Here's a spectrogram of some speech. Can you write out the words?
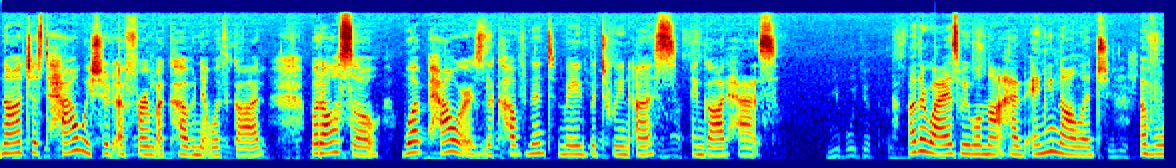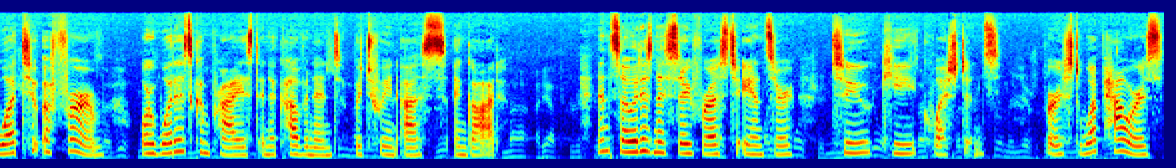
not just how we should affirm a covenant with God, but also what powers the covenant made between us and God has. Otherwise, we will not have any knowledge of what to affirm or what is comprised in a covenant between us and God. And so it is necessary for us to answer two key questions. First, what powers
